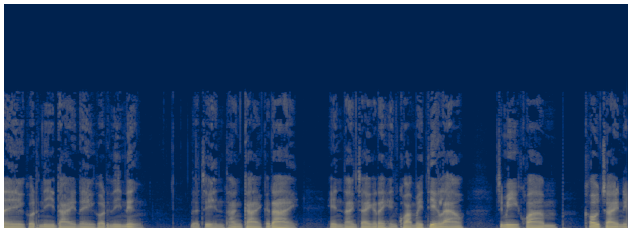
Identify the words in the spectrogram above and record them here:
ในกรณีใดในกรณีหนึ่งจะเห็นทางกายก็ได้ เห็นทางใจก็ได้เห็นความไม่เที่ยงแล้ว จะมีความเข้าใจใน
